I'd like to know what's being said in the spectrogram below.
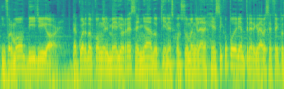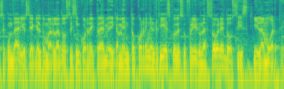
informó BGR. De acuerdo con el medio reseñado, quienes consuman el analgésico podrían tener graves efectos secundarios ya que al tomar la dosis incorrecta del medicamento corren el riesgo de sufrir una sobredosis y la muerte.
